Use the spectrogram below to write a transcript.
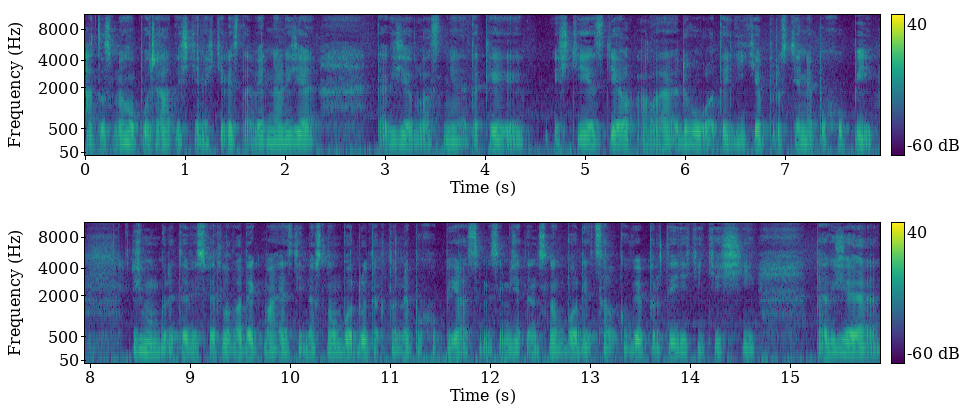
a to jsme ho pořád ještě nechtěli stavět na liže, takže vlastně taky ještě jezdil, ale dvouleté dítě prostě nepochopí, když mu budete vysvětlovat, jak má jezdit na snowboardu, tak to nepochopí. Já si myslím, že ten snowboard je celkově pro ty děti těžší. Takže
